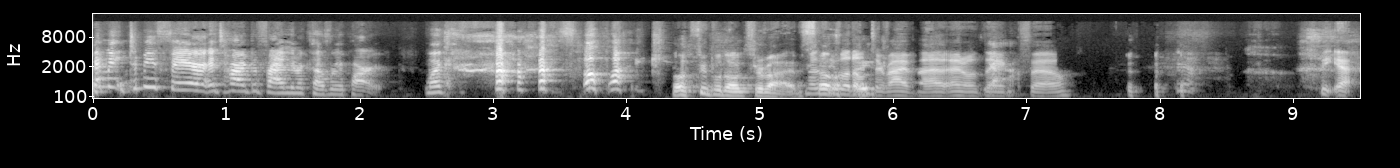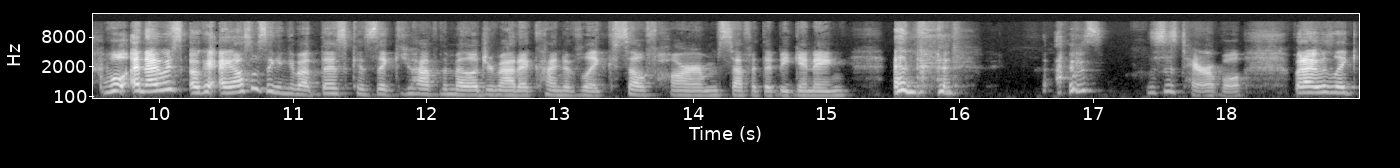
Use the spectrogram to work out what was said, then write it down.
I mean, to be fair, it's hard to find the recovery part. Like, so like, most people don't survive. Most So, people don't survive that. I don't Yeah. think so. Yeah. But yeah, well, and I was okay. I also was thinking about this because like you have the melodramatic kind of like self harm stuff at the beginning, and then I was this is terrible, but I was like,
